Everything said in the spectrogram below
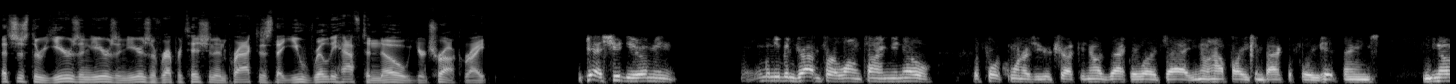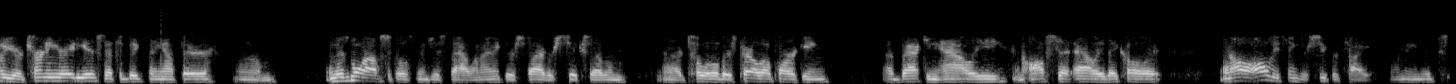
that's just through years and years and years of repetition and practice that you really have to know your truck, right? Yes, you do. I mean, when you've been driving for a long time, you know the four corners of your truck. You know exactly where it's at. You know how far you can back before you hit things. You know your turning radius. That's a big thing out there. Um, and there's more obstacles than just that one. I think there's five or six of them uh, total. There's parallel parking, a backing alley, an offset alley they call it, and all all these things are super tight. I mean, it's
